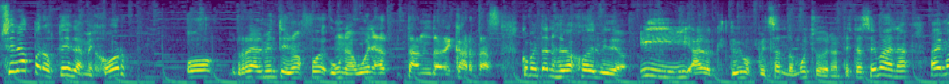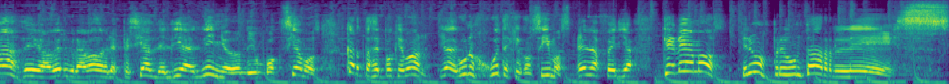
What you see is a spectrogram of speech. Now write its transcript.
¿Será para ustedes la mejor? Realmente no fue una buena tanda de cartas. Comentanos debajo del video. Y algo que estuvimos pensando mucho durante esta semana, además de haber grabado el especial del Día del Niño donde unboxeamos cartas de Pokémon y algunos juguetes que conseguimos en la feria, queremos, queremos preguntarles...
